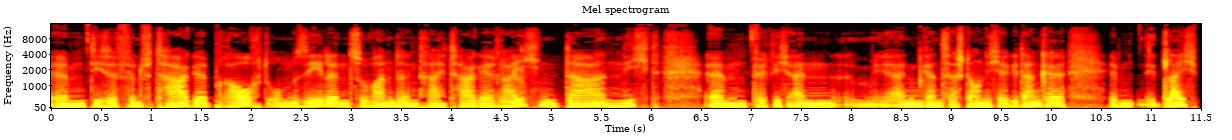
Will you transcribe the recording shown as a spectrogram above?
ähm, diese fünf Tage braucht, um Seelen zu wandeln. Drei Tage reichen da nicht. Ähm, wirklich ein, ein ganz erstaunlicher Gedanke. Ähm, gleich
